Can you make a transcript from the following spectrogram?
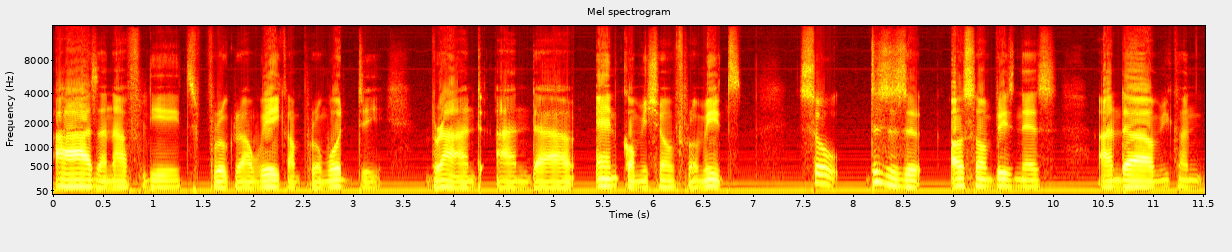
as an affiliate program where you can promote the brand and uh, earn commission from it. So this is a awesome business and um, you can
